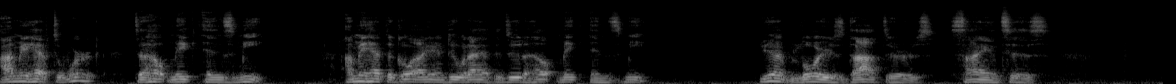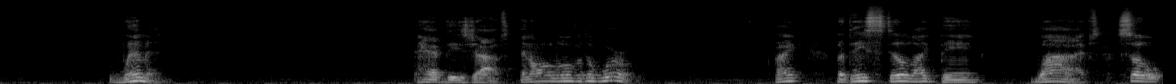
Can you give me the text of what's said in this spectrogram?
I may have to work to help make ends meet. I may have to go out here and do what I have to do to help make ends meet. You have lawyers, doctors, scientists, women have these jobs and all over the world. Right? But they still like being wives. So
